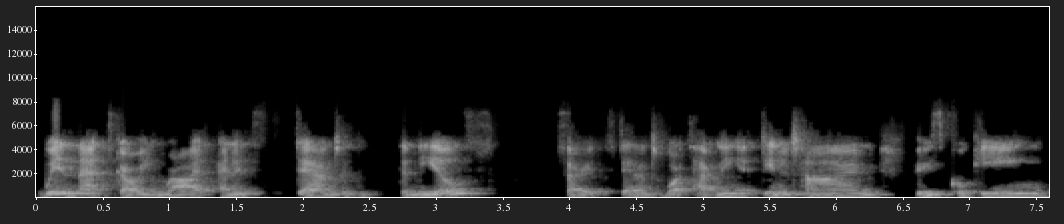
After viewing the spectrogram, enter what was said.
when that's going right, and it's down to the meals so it's down to what's happening at dinner time, who's cooking.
